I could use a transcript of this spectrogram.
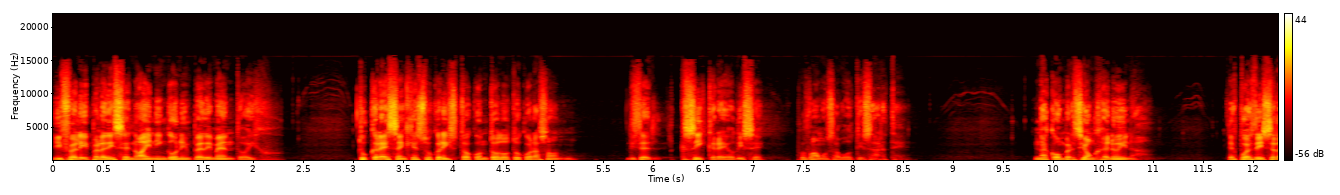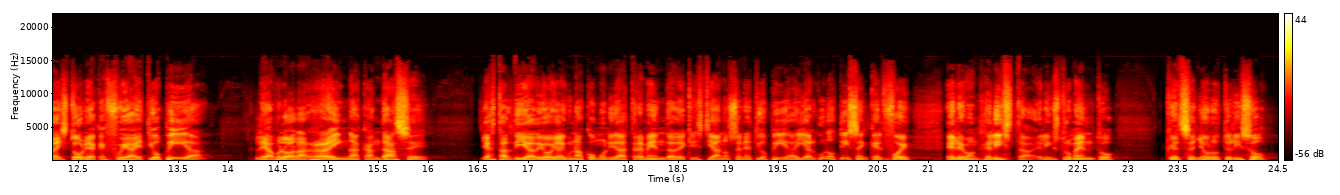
Y Felipe le dice, no hay ningún impedimento, hijo. ¿Tú crees en Jesucristo con todo tu corazón? Dice, sí creo. Dice, pues vamos a bautizarte. Una conversión genuina. Después dice la historia que fue a Etiopía, le habló a la reina Candace y hasta el día de hoy hay una comunidad tremenda de cristianos en Etiopía y algunos dicen que él fue el evangelista, el instrumento que el Señor utilizó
